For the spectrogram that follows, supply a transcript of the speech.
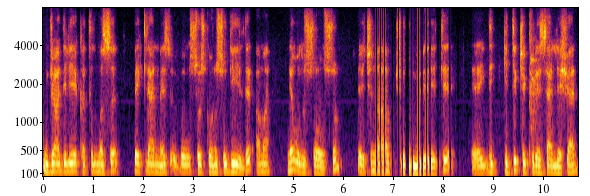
mücadeleye katılması beklenmez. Bu söz konusu değildir ama ne olursa olsun e, Çin Halk Cumhuriyeti e, gittikçe küreselleşen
